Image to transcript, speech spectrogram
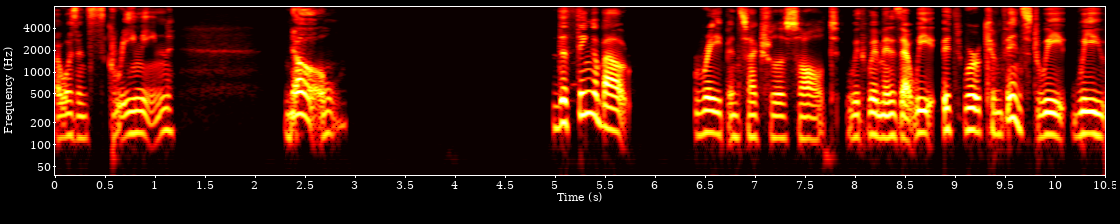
I wasn't screaming. No. The thing about rape and sexual assault with women is that we it, we're convinced we we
